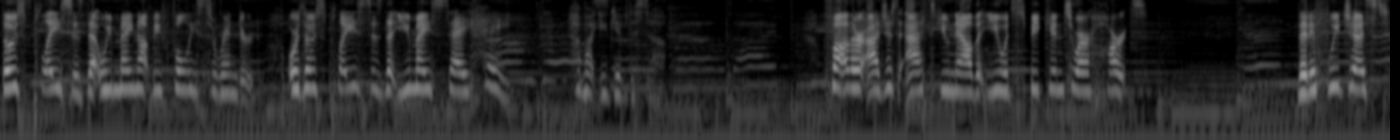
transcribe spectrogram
those places that we may not be fully surrendered, or those places that you may say, hey, how about you give this up? Father, I just ask you now that you would speak into our hearts. That if we just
